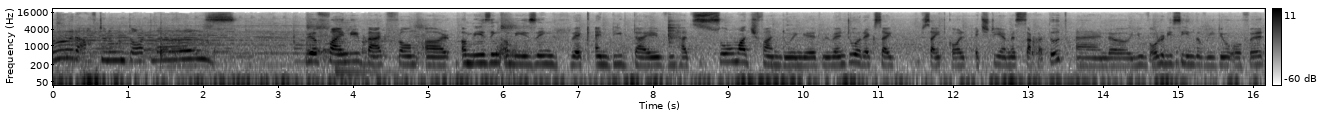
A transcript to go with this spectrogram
Good afternoon, toddlers. We are finally back from our amazing, amazing wreck and deep dive. We had so much fun doing it. We went to a wreck site site called HTMS Sakkatut, and uh, you've already seen the video of it.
